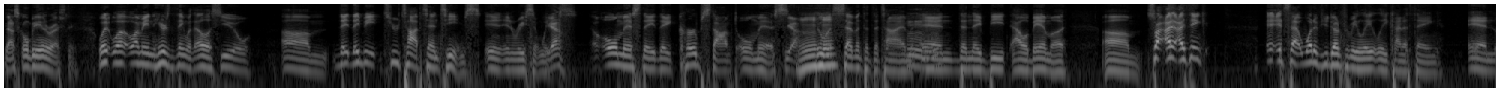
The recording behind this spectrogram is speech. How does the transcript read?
That's going to be interesting. What, well, I mean, here's the thing with LSU. Um, they they beat two top ten teams in, in recent weeks. Ole Miss, they they curb stomped Ole Miss, Yeah. who was seventh at the time, Mm-hmm. and then they beat Alabama. Um, so I, I think it's that "what have you done for me lately" kind of thing. And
